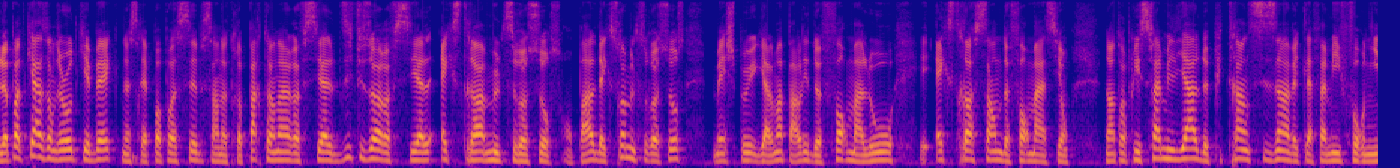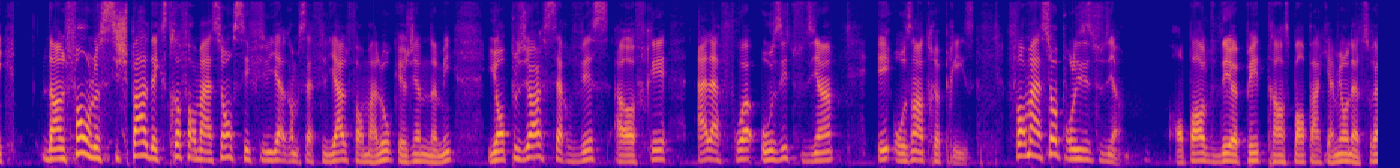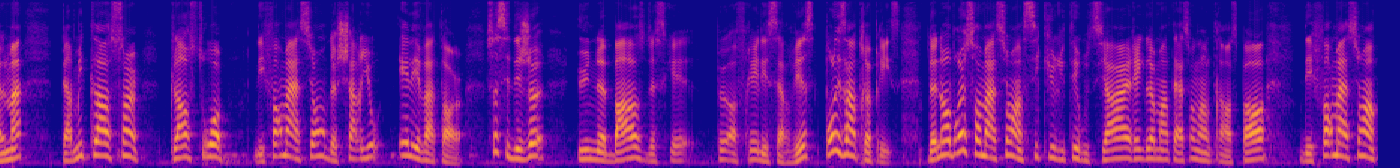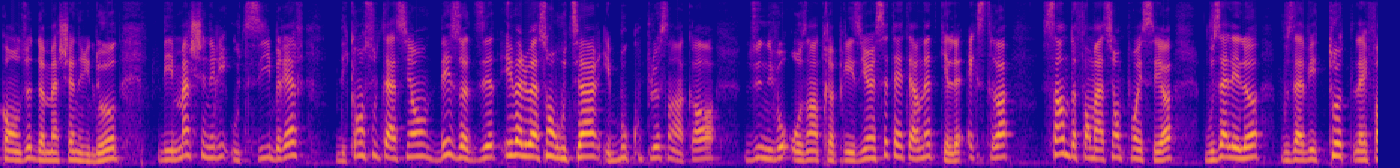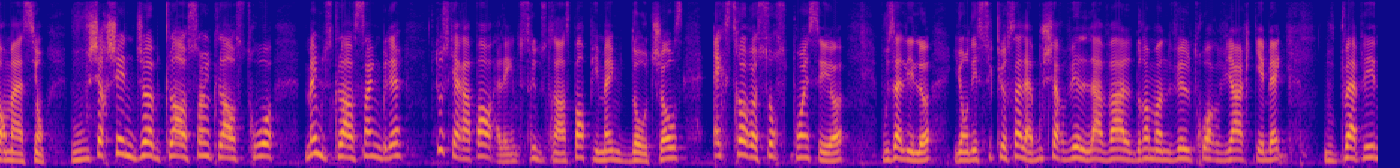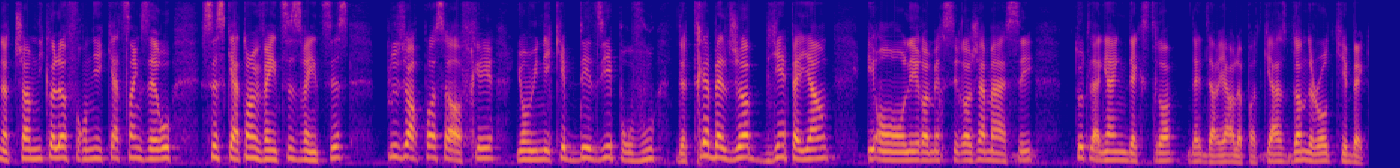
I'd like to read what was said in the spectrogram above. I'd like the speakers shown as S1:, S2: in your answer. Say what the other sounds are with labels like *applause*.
S1: Le podcast On the Road Québec ne serait pas possible sans notre partenaire officiel, diffuseur officiel Extra Multiresources. On parle d'Extra Multiresources, mais je peux également parler de Format Lourd et Extra Centre de formation. Une entreprise familiale depuis 36 ans avec la famille Fournier. Dans le fond, si je parle d'extra formation, c'est filiale, comme sa filiale Formalo que je viens de nommer, ils ont plusieurs services à offrir à la fois aux étudiants et aux entreprises. Formation pour les étudiants. On parle du DEP de transport par camion naturellement, permis de classe 1, Classe 3, des formations de chariot élévateur. Ça, c'est déjà une base de ce que peut offrir les services pour les entreprises. De nombreuses formations en sécurité routière, réglementation dans le transport, des formations en conduite de machinerie lourde, des machineries outils, bref, des consultations, des audits, évaluation routière et beaucoup plus encore du niveau aux entreprises. Il y a un site internet qui est le extra centre de formation.ca. Vous allez là, vous avez toute l'information. Vous, vous cherchez une job classe 1, classe 3, même du classe 5, bref, tout ce qui a rapport à l'industrie du transport, puis même d'autres choses, extraressources.ca. Vous allez là. Ils ont des succursales à Boucherville, Laval, Drummondville, Trois-Rivières, Québec. Vous pouvez appeler notre chum Nicolas Fournier 450-641-2626. Plusieurs postes à offrir. Ils ont une équipe dédiée pour vous, de très belles jobs, bien payantes, et on les remerciera jamais assez toute la gang d'extra d'être derrière le podcast Down the Road Québec.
